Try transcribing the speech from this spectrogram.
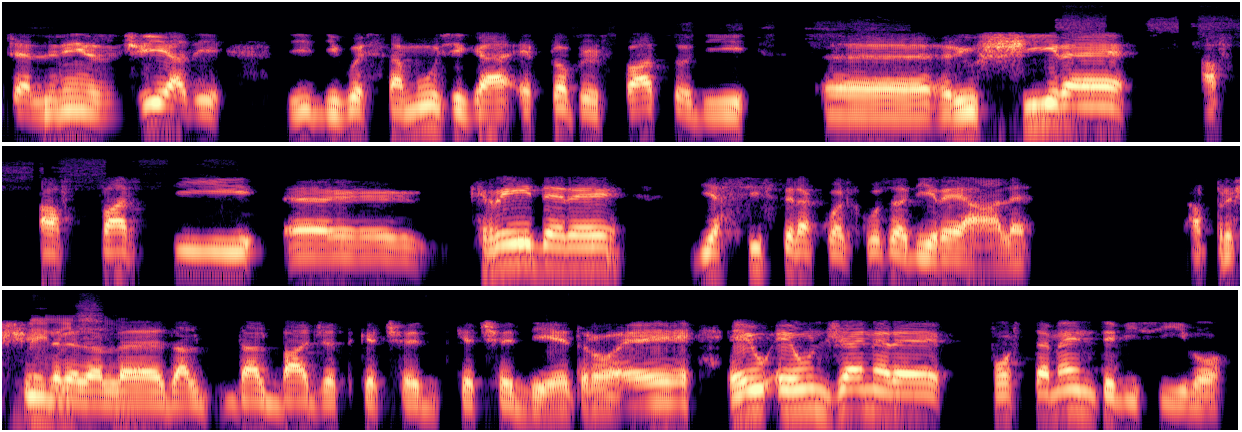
cioè l'energia di, di, di, questa musica è proprio il fatto di eh, riuscire a, a farti eh, credere di assistere a qualcosa di reale a prescindere dal, dal, dal, budget che c'è, che c'è dietro. È, è, è, un genere fortemente visivo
